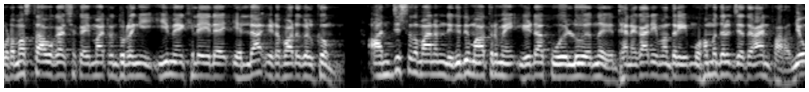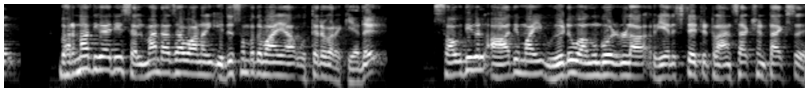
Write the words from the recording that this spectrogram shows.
ഉടമസ്ഥാവകാശ കൈമാറ്റം തുടങ്ങി ഈ മേഖലയിലെ എല്ലാ ഇടപാടുകൾക്കും അഞ്ച് ശതമാനം നികുതി മാത്രമേ ഈടാക്കുകയുള്ളൂ എന്ന് ധനകാര്യമന്ത്രി മുഹമ്മദ് അൽ ജദാൻ പറഞ്ഞു. ഭരണാധികാരി സൽമാൻ രാജാവാണ് ഇതു സംബന്ധമായ ഉത്തരവിറക്കിയത്. സൗദികൾ ആദ്യമായി വീട് വാങ്ങുമ്പോഴുള്ള റിയൽ എസ്റ്റേറ്റ് ട്രാൻസാക്ഷൻ ടാക്സ്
